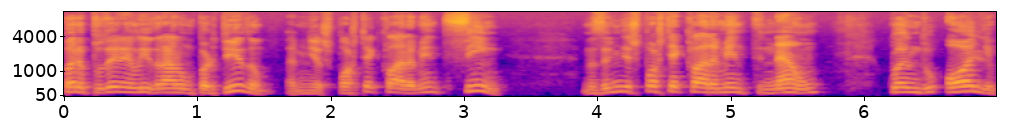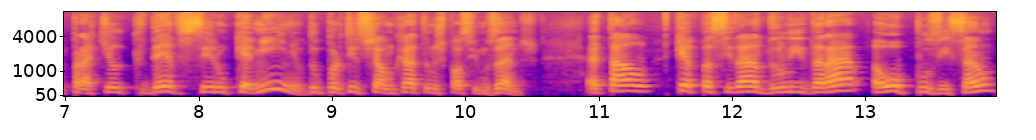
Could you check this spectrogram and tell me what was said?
para poderem liderar um partido? A minha resposta é claramente sim. Mas a minha resposta é claramente não quando olho para aquele que deve ser o caminho do Partido Social Democrata nos próximos anos a tal capacidade de liderar a oposição,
